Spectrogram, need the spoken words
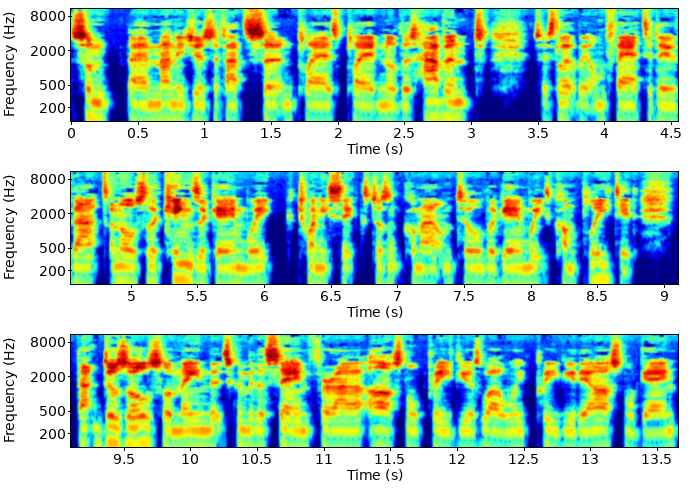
some uh, managers have had certain players played and others haven't. So it's a little bit unfair to do that. And also the Kings of Game Week 26 doesn't come out until the game week's completed. That does also mean that it's going to be the same for our Arsenal preview as well. When we preview the Arsenal game,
